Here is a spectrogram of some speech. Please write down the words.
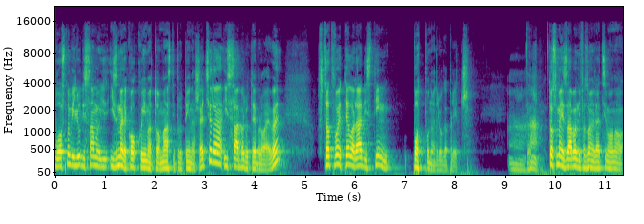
u osnovi ljudi samo izmere koliko ima to masti, proteina, šećera i saberu te brojeve. Šta tvoje telo radi s tim, potpuno je druga priča. Aha. Znači, to su meni zabavni fazoni, recimo ono,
